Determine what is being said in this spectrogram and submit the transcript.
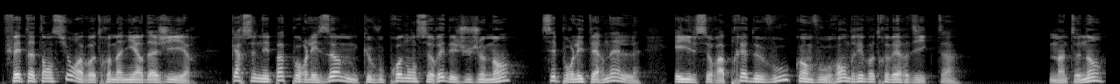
Faites attention à votre manière d'agir, car ce n'est pas pour les hommes que vous prononcerez des jugements, c'est pour l'Éternel, et il sera près de vous quand vous rendrez votre verdict. Maintenant,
